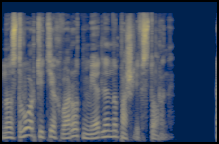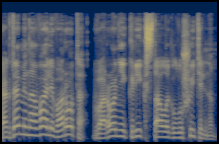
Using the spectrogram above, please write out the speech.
но створки тех ворот медленно пошли в стороны. Когда миновали ворота, вороний крик стал оглушительным.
